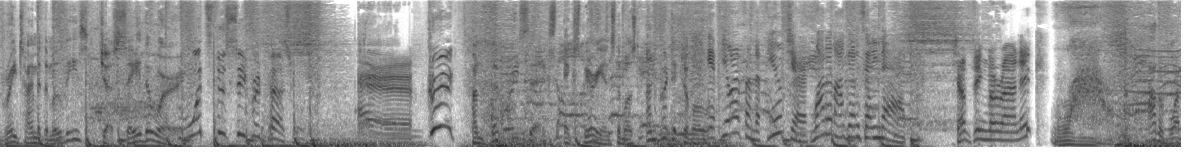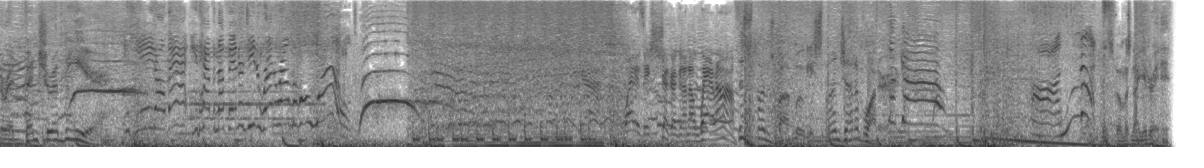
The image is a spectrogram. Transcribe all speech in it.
a great time at the movies? Just say the word. What's the secret password? Uh, Correct! On February 6th, experience the most unpredictable, If you're from the future, what am I going to say next? Something moronic? Wow. out of water adventure of the year. If you ate all that, you'd have enough energy to run around the whole world. When is this sugar gonna wear off? The SpongeBob movie, Sponge Out of Water. Look out! Aw, nuts! This film is not yet rated.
